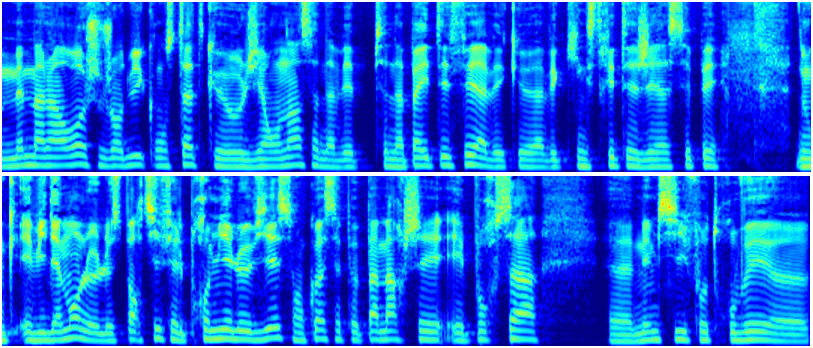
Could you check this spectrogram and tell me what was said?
même Alain Roche aujourd'hui constate qu'au Girondin, ça n'a pas été fait avec, euh, King Street et GACP. Donc évidemment, le, sportif est le premier levier sans quoi ça peut pas marcher. Et pour ça, euh, même s'il faut trouver, euh,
